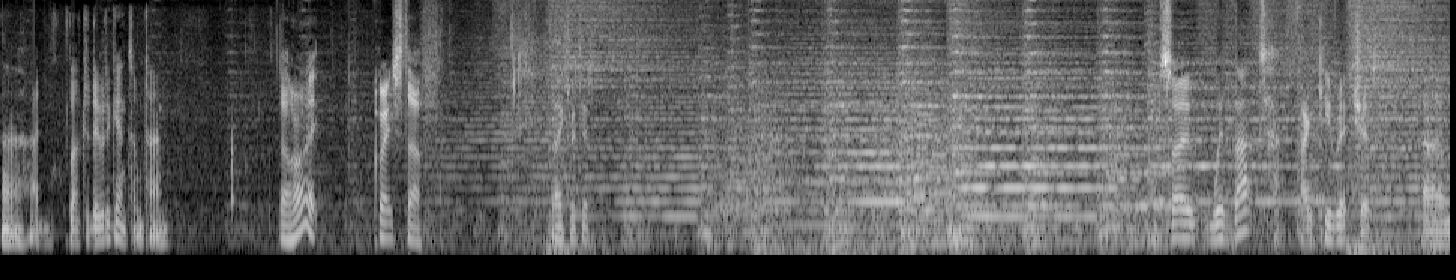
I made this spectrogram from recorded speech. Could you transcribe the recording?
uh, I'd love to do it again sometime. All right. Great stuff. Thanks, Richard. So, with that, thank you, Richard. Um,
